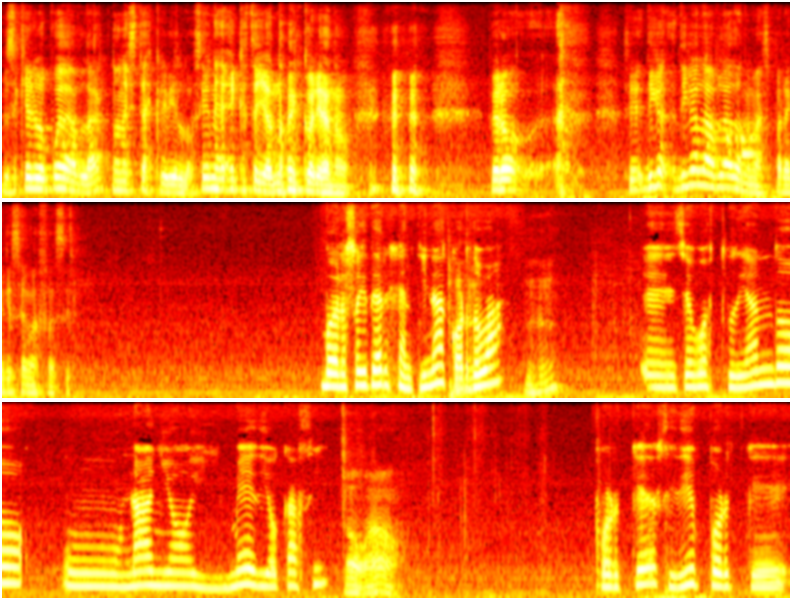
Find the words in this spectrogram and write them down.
Si quiere lo puede hablar, no necesita escribirlo. Sí, en, castellano, no en coreano. Pero sí, diga, dígalo hablado nomás para que sea más fácil. Bueno, soy de Argentina, Córdoba. Eh, llevo estudiando un año y medio casi. Oh, wow. ¿Por qué decidí? Porque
